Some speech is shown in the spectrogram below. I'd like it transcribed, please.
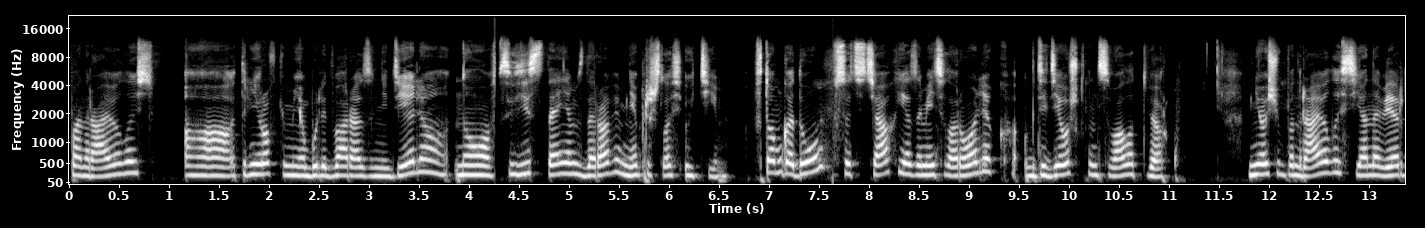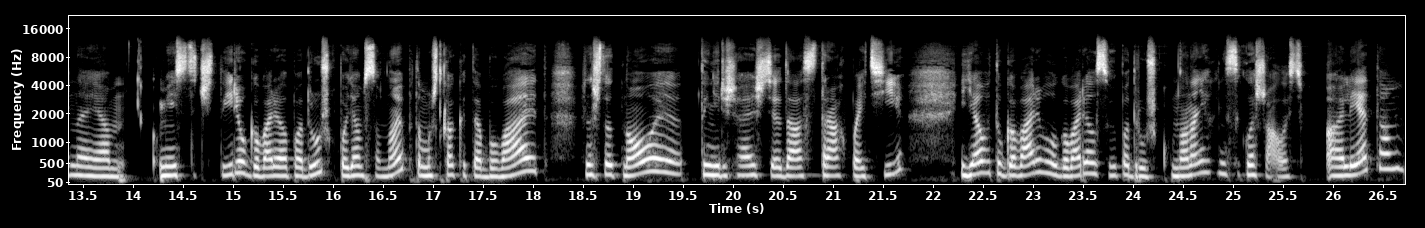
понравилось. А, тренировки у меня были два раза в неделю, но в связи с состоянием здоровья мне пришлось уйти. В том году в соцсетях я заметила ролик, где девушка танцевала тверк. Мне очень понравилось. Я, наверное, месяца четыре уговаривала подружку, пойдем со мной, потому что как это бывает, на что-то новое, ты не решаешься, да, страх пойти. И я вот уговаривала, уговаривала свою подружку, но она никак не соглашалась. А летом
